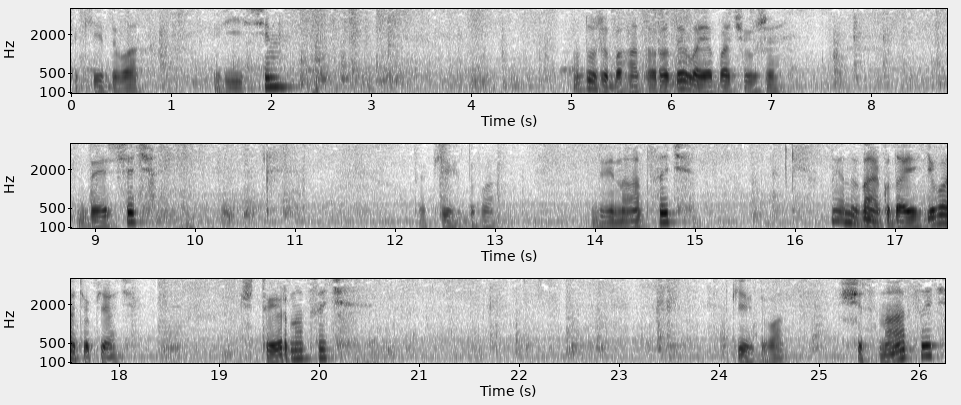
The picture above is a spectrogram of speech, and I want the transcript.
Такі два вісім. Ну, дуже багато родила, я бачу вже 10. Таких два 12. Ну, я не знаю, куди їх дівати опять. 14. Таких два 16.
